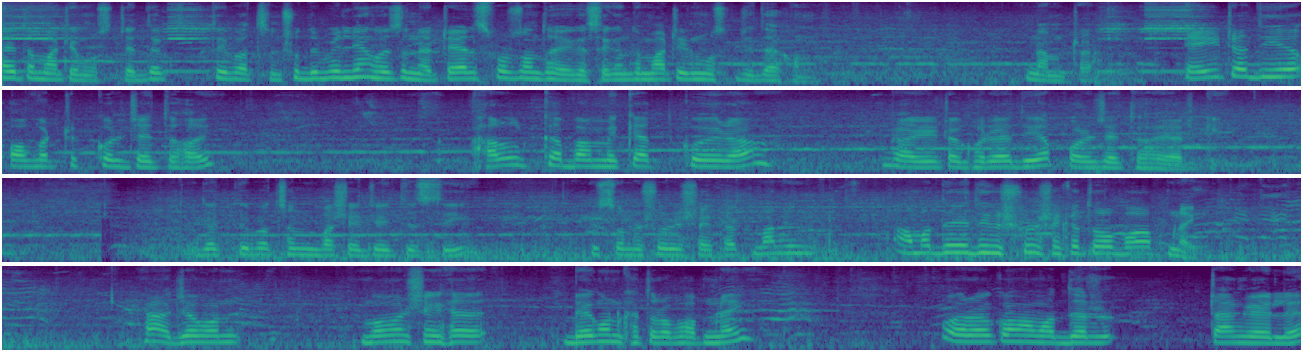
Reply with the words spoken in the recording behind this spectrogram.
এই তো মাটির মসজিদ, দেখতেই পাচ্ছেন, শুধু বিল্ডিং হয়েছে না টাইলস পর্যন্ত হয়ে গেছে, কিন্তু মাটির মসজিদ এখন, নামটা। এইটা দিয়ে ওভারটেক করে যেতে হয়। হালকা বামে ক্যাত কইরা গাড়িটা ঘুরে দিয়ে পরে যেতে হয় আর কি। দেখতে পাচ্ছেন বাসায় যাইতেছি, পিছনে সরিষা খাত মানে আমাদের এদিকে সরিষা খাতের অভাব নাই। হ্যাঁ যেমন ময়মনসিংহে বেগুন খাতের অভাব নাই। ওরকম আমাদের টাঙ্গাইলে,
